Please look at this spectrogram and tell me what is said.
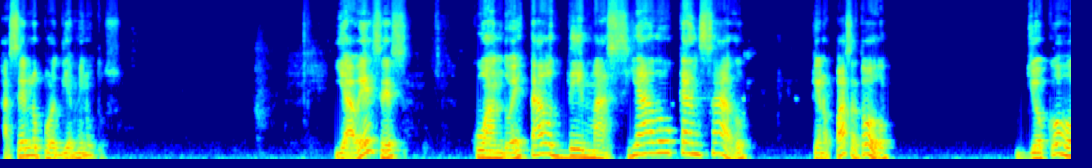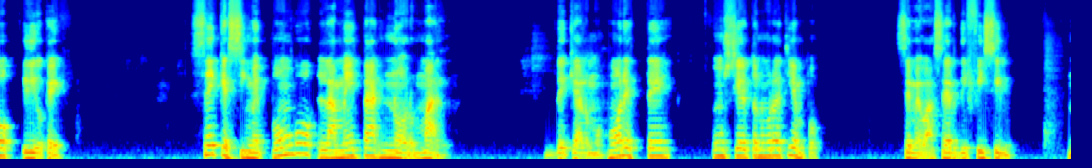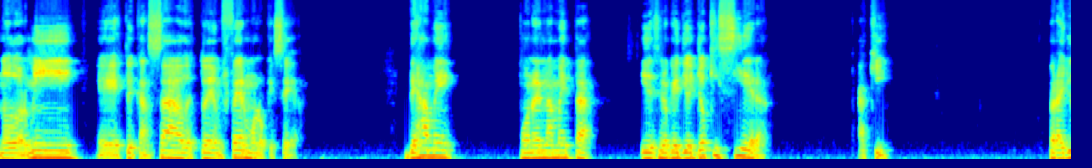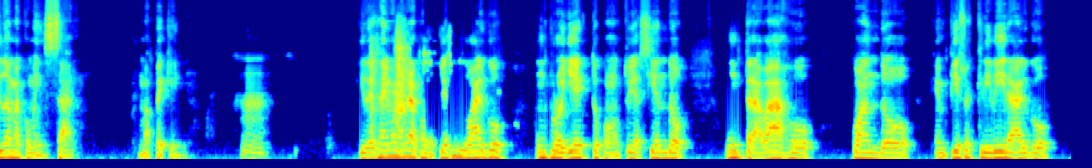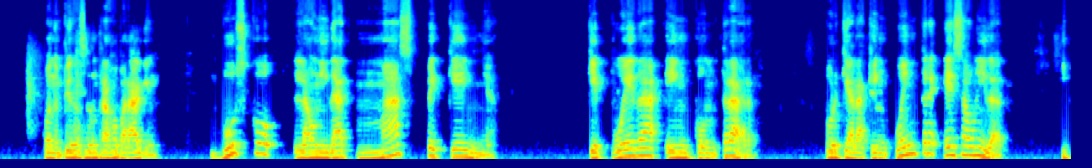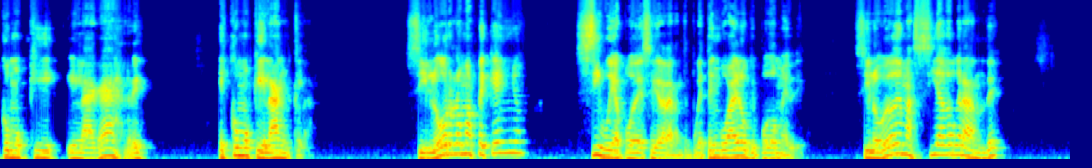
hacerlo por 10 minutos. Y a veces, cuando he estado demasiado cansado, que nos pasa todo, yo cojo y digo, ok, sé que si me pongo la meta normal de que a lo mejor esté un cierto número de tiempo, se me va a hacer difícil no dormir, eh, estoy cansado, estoy enfermo, lo que sea. Déjame poner la meta y decir, ok, Dios, yo quisiera aquí, pero ayúdame a comenzar más pequeño. Hmm. Y de esa misma manera, cuando estoy haciendo algo, un proyecto, cuando estoy haciendo un trabajo, cuando empiezo a escribir algo, cuando empiezo a hacer un trabajo para alguien, busco la unidad más pequeña que pueda encontrar, porque a la que encuentre esa unidad y como que la agarre, es como que el ancla. Si logro lo más pequeño, sí voy a poder seguir adelante, porque tengo algo que puedo medir. Si lo veo demasiado grande,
